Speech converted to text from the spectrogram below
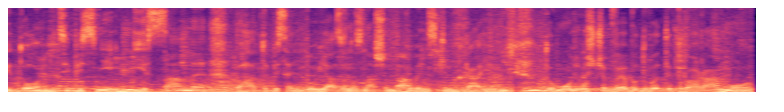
відомі ці пісні, і саме багато пісень пов'язано з нашим Буковинським краєм. Тому, щоб вибудувати програму,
